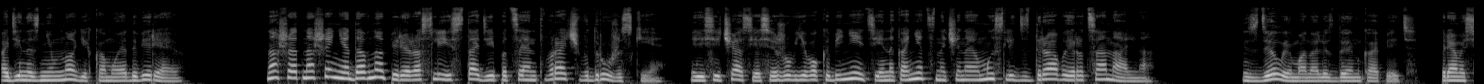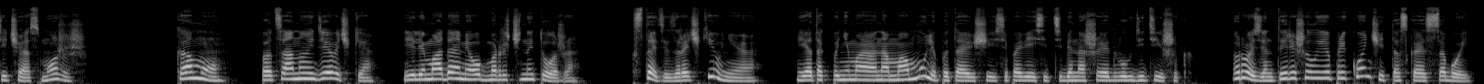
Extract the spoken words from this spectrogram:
Один из немногих, кому я доверяю. Наши отношения давно переросли из стадии пациент-врач в дружеские. И сейчас я сижу в его кабинете и, наконец, начинаю мыслить здраво и рационально. «Сделаем анализ ДНК, Петь. Прямо сейчас можешь?» «Кому? Пацану и девочке? Или мадаме обморочной тоже? Кстати, зрачки у нее я так понимаю, она мамуля, пытающаяся повесить тебе на шею двух детишек. Розин, ты решил ее прикончить, таская с собой?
